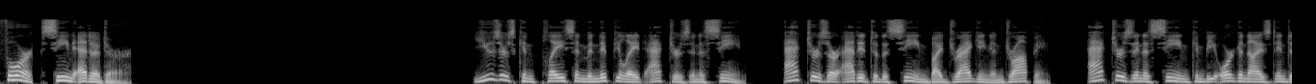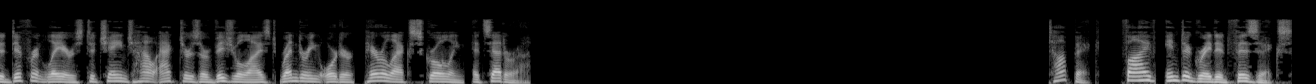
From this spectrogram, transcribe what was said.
Topic 4. Scene editor Users can place and manipulate actors in a scene. Actors are added to the scene by dragging and dropping. Actors in a scene can be organized into different layers to change how actors are visualized rendering order, parallax scrolling, etc. Topic 5 Integrated physics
